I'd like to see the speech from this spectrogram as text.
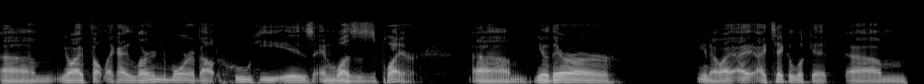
Um, you know, I felt like I learned more about who he is and was as a player. Um, you know, there are, you know, I, I take a look at um,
